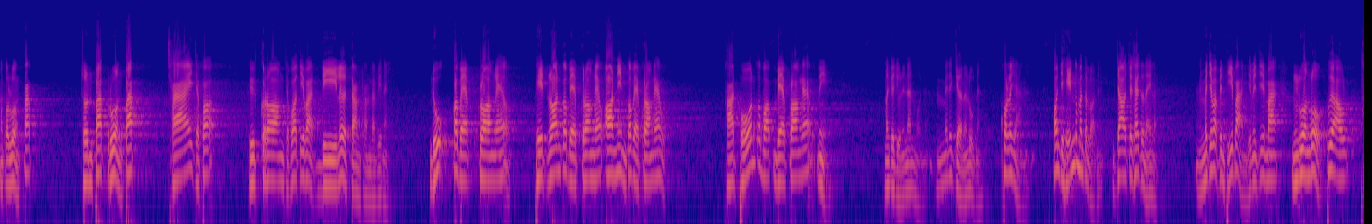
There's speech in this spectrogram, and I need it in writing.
มันก็ร่วงปั๊บชนปั๊บร่วงปั๊บใช้เฉพาะคือกรองเฉพาะที่ว่าดีเลิศตามธรรมตามวินัยดุก็แบบกรองแล้วเผ็ดร้อนก็แบบกรองแล้วอ่อนนิ่มก็แบบกรองแล้วผาดโผนก็บอกแบบกรองแล้วนี่ มันก็อยู่ในนั้นหมดไม่ได้เกี่ยวนะลูกนะคนละอย่างนะ เพราะจะเห็นก็มันตลอดจะเอาจะใช้ตัวไหนล่ะ ไม่ใช่ว่าเป็นผีบ้านจะไม่ใช่มาลวงโลกเพื่อเอาท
